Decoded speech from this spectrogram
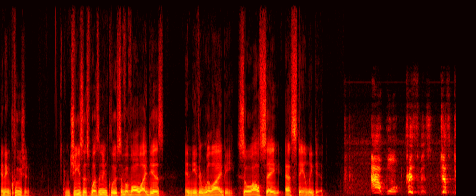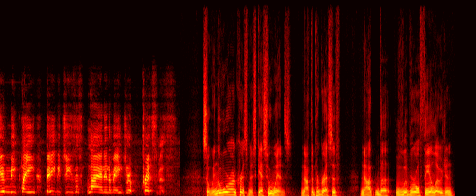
and inclusion. Jesus wasn't inclusive of all ideas, and neither will I be. So I'll say, as Stanley did. I want Christmas. Just give me plain baby Jesus lying in a manger Christmas. So, in the war on Christmas, guess who wins? Not the progressive, not the liberal theologian,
